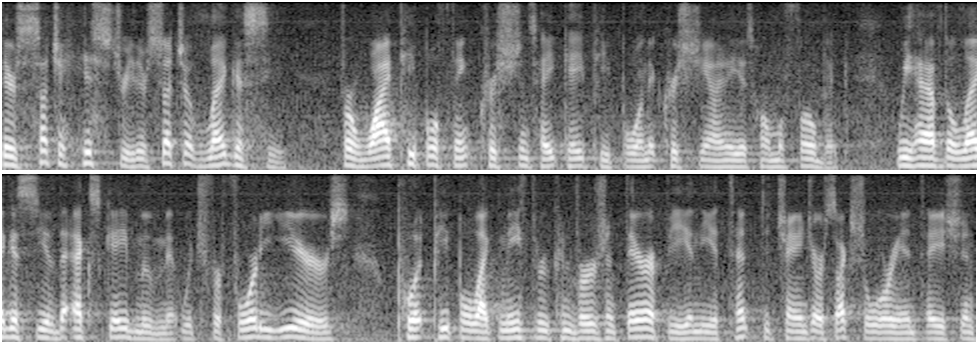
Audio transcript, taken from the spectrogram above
there's such a history, there's such a legacy for why people think Christians hate gay people and that Christianity is homophobic. We have the legacy of the ex gay movement, which for 40 years put people like me through conversion therapy in the attempt to change our sexual orientation,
